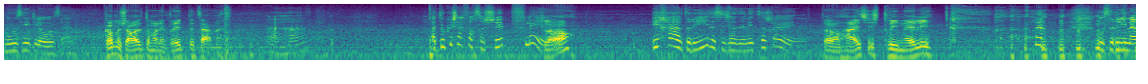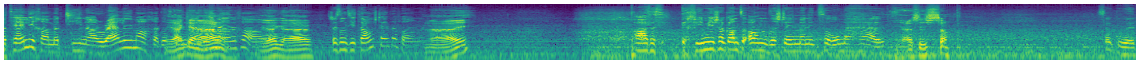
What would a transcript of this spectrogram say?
Musik hören. Komm, wir schalten mal den dritten zusammen. Aha. Ah, du bist einfach so Schöpfli. Klar. Ich hau rein, das ist ja nicht so schön. Darum heisst es Trinelli. Aus Rinatelli kann man Tina Rally machen, das ja, genau. schnell fahren. Ja, genau. Ist das unsere Tankstelle da vorne? Nein. Ah, das, ich fühle mich schon ganz anders, wenn man nicht so rumhaut. Ja, es ist so. So gut.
